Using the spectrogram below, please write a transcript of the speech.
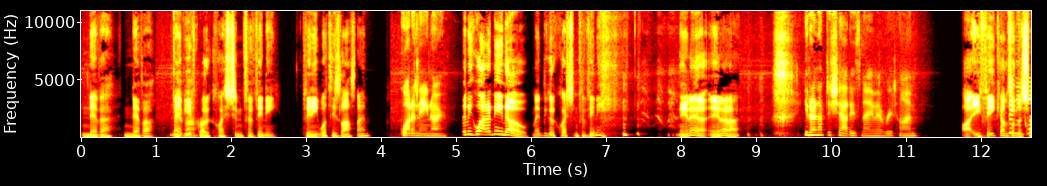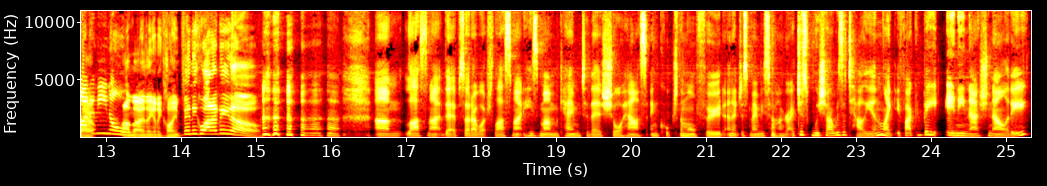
never, never. Maybe Never. you've got a question for Vinny. Vinny, what's his last name? Guadagnino. Vinny Guadagnino. Maybe you've got a question for Vinny. you know, you don't know. You don't have to shout his name every time. Uh, if he comes on Vinny the show, Guadagnino. I'm only going to call him Vinny Guadagnino. um, last night, the episode I watched last night, his mum came to their shore house and cooked them all food, and it just made me so hungry. I just wish I was Italian. Like, if I could be any nationality,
